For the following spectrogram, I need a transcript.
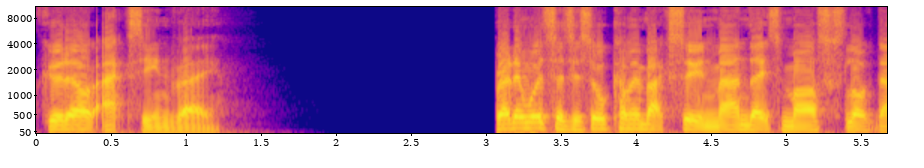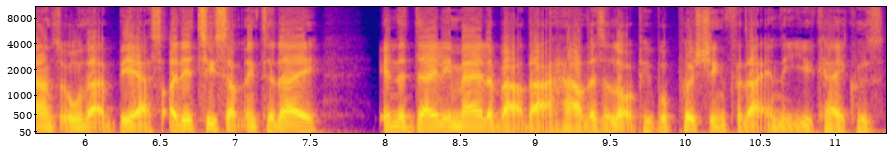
good old Aksine Ve. Bredenwood says it's all coming back soon. Mandates, masks, lockdowns, all that BS. I did see something today in the Daily Mail about that, how there's a lot of people pushing for that in the UK because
